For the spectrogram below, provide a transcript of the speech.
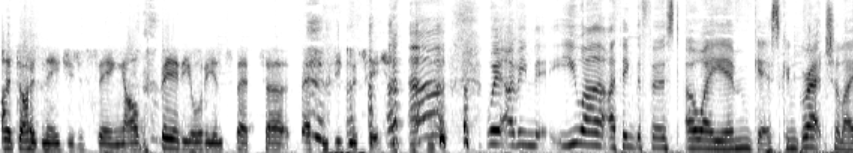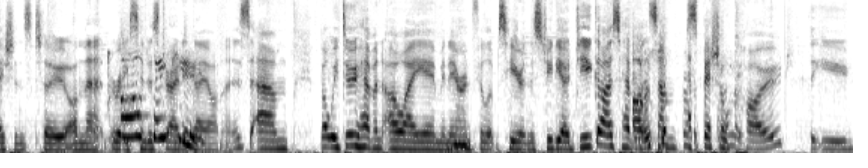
I don't need you to sing. I'll spare the audience that uh, that indignity. well, I mean, you are, I think, the first OAM guest. Congratulations, too, on that recent thank Australia you. Day honours. Um, but we do have an OAM in Erin Phillips here in the studio. Do you guys have like, some special about to say. code that you,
